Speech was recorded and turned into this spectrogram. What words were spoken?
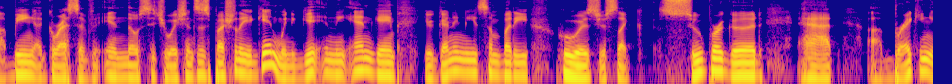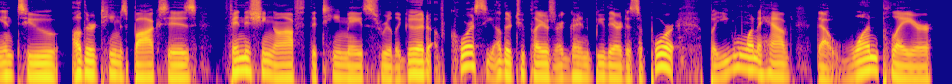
uh, being aggressive in those situations, especially again when you get in the end game, you're going to need somebody who is just like super good at uh, breaking into other teams' boxes, finishing off the teammates really good. Of course, the other two players are going to be there to support, but you want to have that one player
